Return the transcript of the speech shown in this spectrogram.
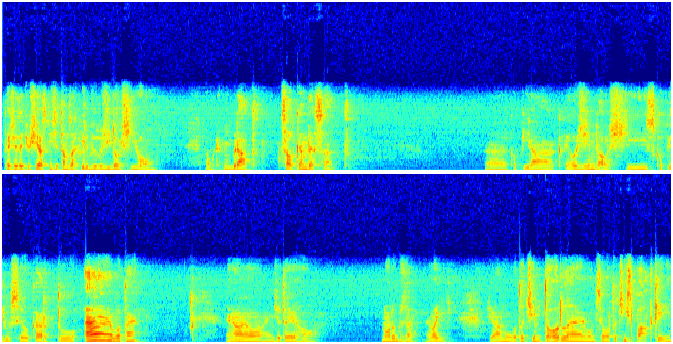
Takže teď už je jasný, že tam za chvíli vyloží dalšího. A bude mi brát celkem 10. E, kopírák vyložím další, skopíru si ho kartu. A, o tak. Jo, jo, Jenže to je jeho. No dobře, nevadí. Že já mu otočím tohodle, on se otočí zpátky.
